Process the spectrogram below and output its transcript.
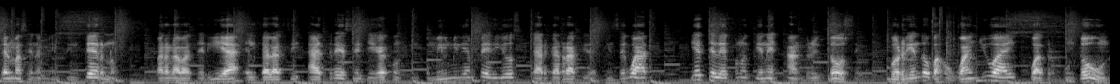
de almacenamiento interno. Para la batería, el Galaxy A13 llega con 5000 mAh, carga rápida 15 watts y el teléfono tiene Android 12, corriendo bajo One UI 4.1.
